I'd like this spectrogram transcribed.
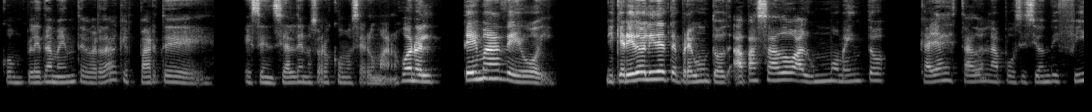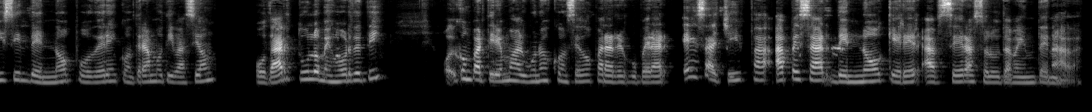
completamente, ¿verdad? Que es parte esencial de nosotros como seres humanos. Bueno, el tema de hoy. Mi querido líder, te pregunto, ¿ha pasado algún momento que hayas estado en la posición difícil de no poder encontrar motivación o dar tú lo mejor de ti? Hoy compartiremos algunos consejos para recuperar esa chispa a pesar de no querer hacer absolutamente nada.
